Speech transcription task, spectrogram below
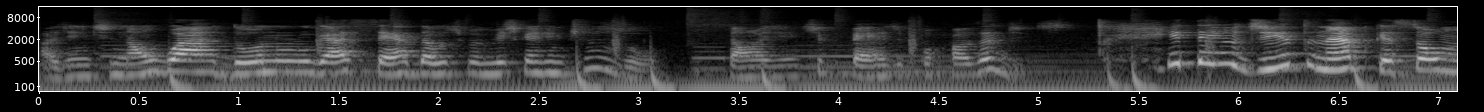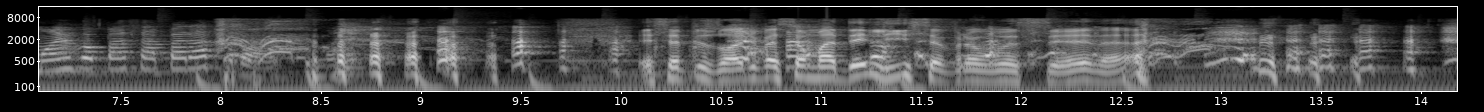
A gente não guardou no lugar certo da última vez que a gente usou. Então a gente perde por causa disso. E tenho dito, né? Porque sou mãe, vou passar para a próxima. Esse episódio vai ser uma delícia para você, né?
